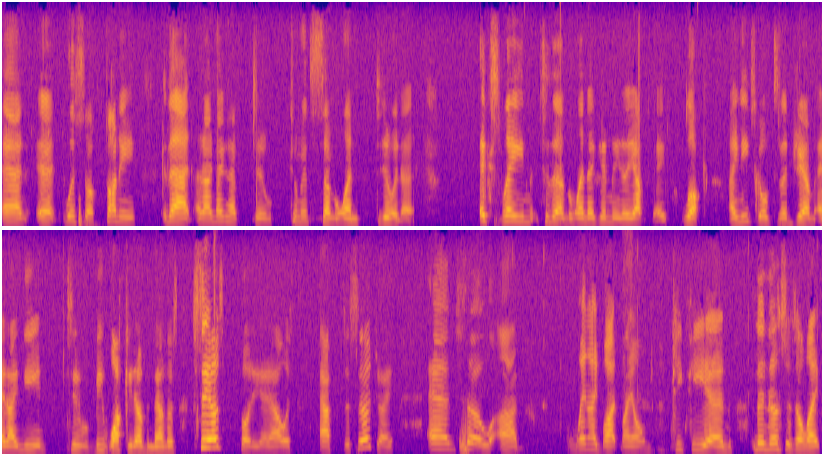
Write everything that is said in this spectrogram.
and it was so funny that, and I might have to convince someone to do it. Uh, explain to them when they give me the update. Look, I need to go to the gym, and I need to be walking up and down those stairs 48 hours after surgery. And so um, when I bought my own PPN, the nurses are like,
